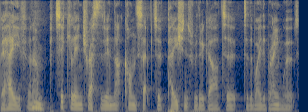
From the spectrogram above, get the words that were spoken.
behave. And mm. I'm particularly interested in that concept of patience with regard to, to the way the brain works.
